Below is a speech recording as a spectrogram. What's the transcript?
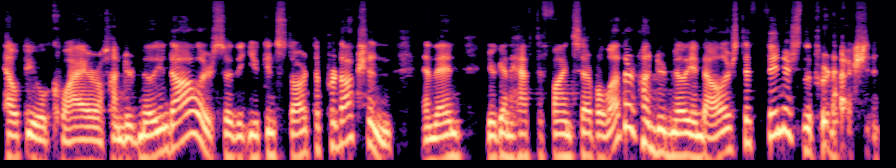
help you acquire a hundred million dollars so that you can start the production. And then you're going to have to find several other hundred million dollars to finish the production.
